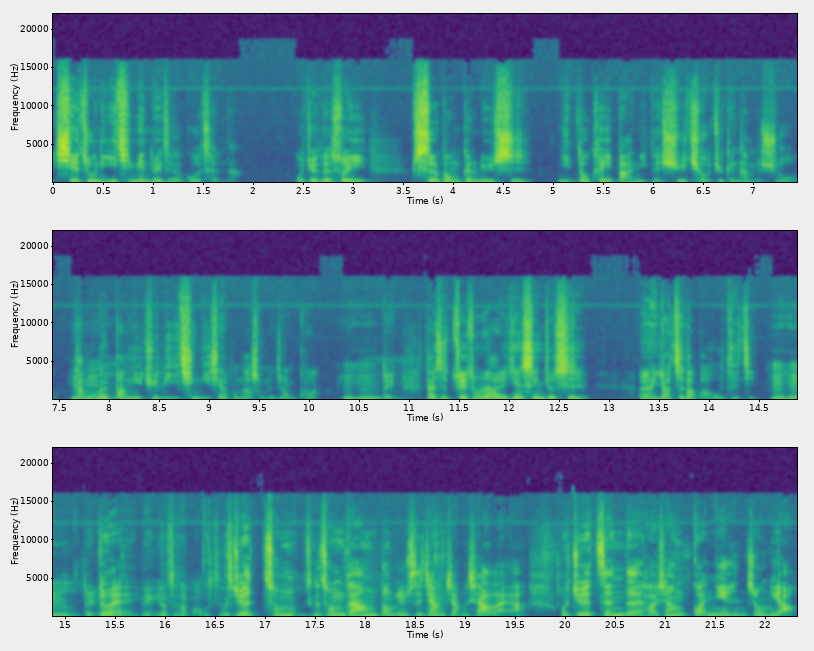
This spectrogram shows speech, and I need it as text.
协助你一起面对这个过程啊。我觉得，所以社工跟律师。你都可以把你的需求去跟他们说，他们会帮你去厘清你现在碰到什么状况。嗯哼，对。但是最重要的一件事情就是，呃，要知道保护自己。嗯哼，对对，对，要知道保护自己。我觉得从这个从刚刚董律师这样讲下来啊，我觉得真的好像观念很重要，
